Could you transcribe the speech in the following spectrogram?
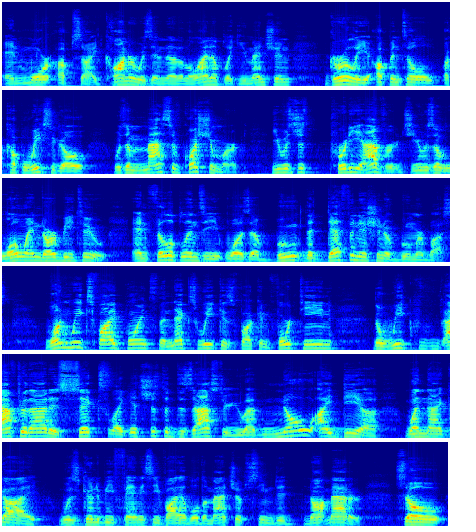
and more upside. Conner was in and out of the lineup, like you mentioned. Gurley, up until a couple weeks ago, was a massive question mark. He was just pretty average. He was a low end RB two, and Phillip Lindsay was a boom, the definition of boomer bust. One week's five points, the next week is fucking fourteen. The week after that is six. Like it's just a disaster. You have no idea when that guy was going to be fantasy viable. The matchups seem to not matter. So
